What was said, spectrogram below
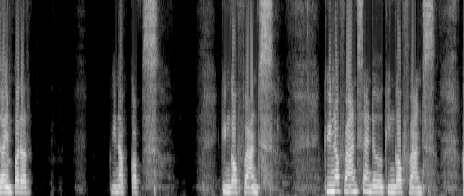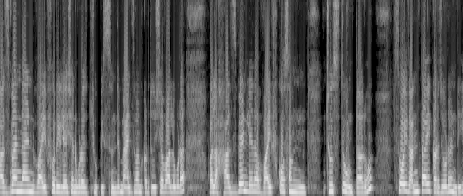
ద ఎంపరర్ క్వీన్ ఆఫ్ కప్స్ కింగ్ ఆఫ్ ఫ్యాన్స్ క్వీన్ ఆఫ్ ఫ్యాన్స్ అండ్ కింగ్ ఆఫ్ ఫ్యాన్స్ హస్బెండ్ అండ్ వైఫ్ రిలేషన్ కూడా చూపిస్తుంది. మ్యాక్సిమం ఇక్కడ చూసే వాళ్ళు కూడా వాళ్ళ హస్బెండ్ లేదా వైఫ్ కోసం చూస్తూ ఉంటారు. సో ఇదంతా ఇక్కడ చూడండి.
